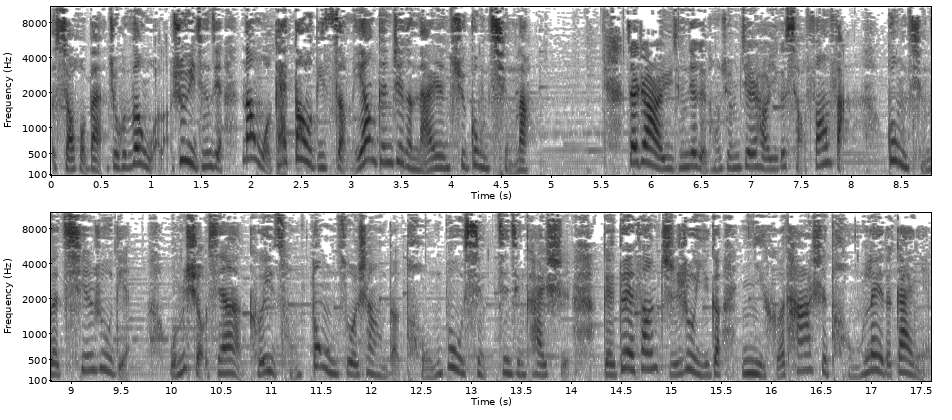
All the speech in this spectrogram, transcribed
小伙伴就会问我了，说雨晴姐，那我该到底怎么样跟这个男人去共情呢？在这儿，雨晴姐给同学们介绍一个小方法。共情的切入点，我们首先啊可以从动作上的同步性进行开始，给对方植入一个你和他是同类的概念。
